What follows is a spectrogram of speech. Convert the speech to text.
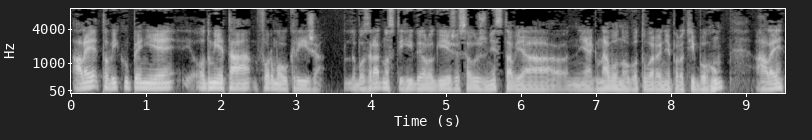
ale to vykúpenie odmieta formou kríža. Lebo zradnosť tých ideológií je, že sa už nestavia nejak navonok otvorene proti Bohu, ale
